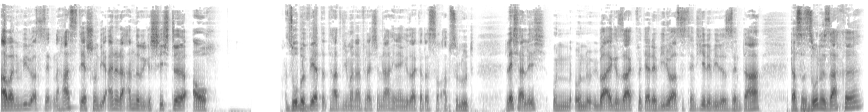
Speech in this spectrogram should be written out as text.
Aber einen Videoassistenten hast, der schon die eine oder andere Geschichte auch so bewertet hat, wie man dann vielleicht im Nachhinein gesagt hat, das ist doch absolut lächerlich. Und, und überall gesagt wird, ja, der Videoassistent hier, der Videoassistent da. Das ist so eine Sache.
